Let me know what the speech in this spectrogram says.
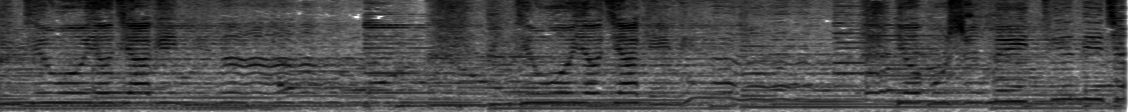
明天我要嫁给你天我要嫁给你了。要不是每天的交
